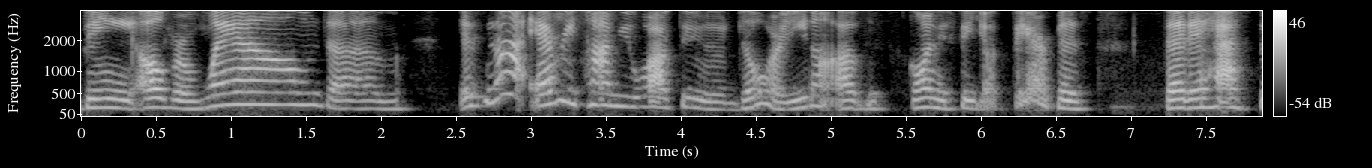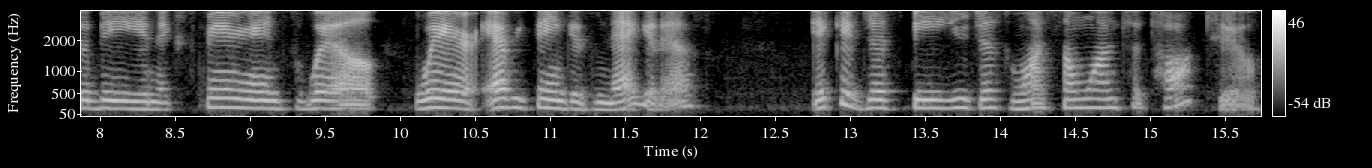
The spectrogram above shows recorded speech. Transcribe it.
being overwhelmed. Um, it's not every time you walk through the door, you know, I was going to see your therapist, that it has to be an experience well where everything is negative. It could just be you just want someone to talk to.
